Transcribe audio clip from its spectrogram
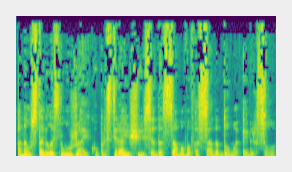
Она уставилась на лужайку, простирающуюся до самого фасада дома Эберсолов.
